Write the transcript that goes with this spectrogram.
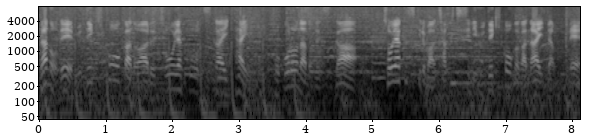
なので無敵効果のある跳躍を使いたいところなのですが跳躍スキルは着地時に無敵効果がないので、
